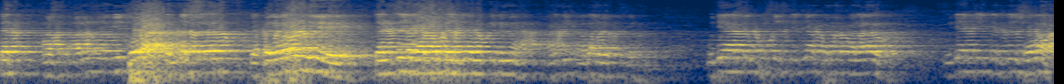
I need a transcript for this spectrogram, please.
त्यात आनंदरावजी थोडा त्यांच्यासह या परिवाराने दिलेले त्यांचे त्यांच्या वतीने मी हार्दिक आभार व्यक्त करतो. उद्या चंपषष्ठीच्या पर्वकालावर उद्याची कीर्तन सेवा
